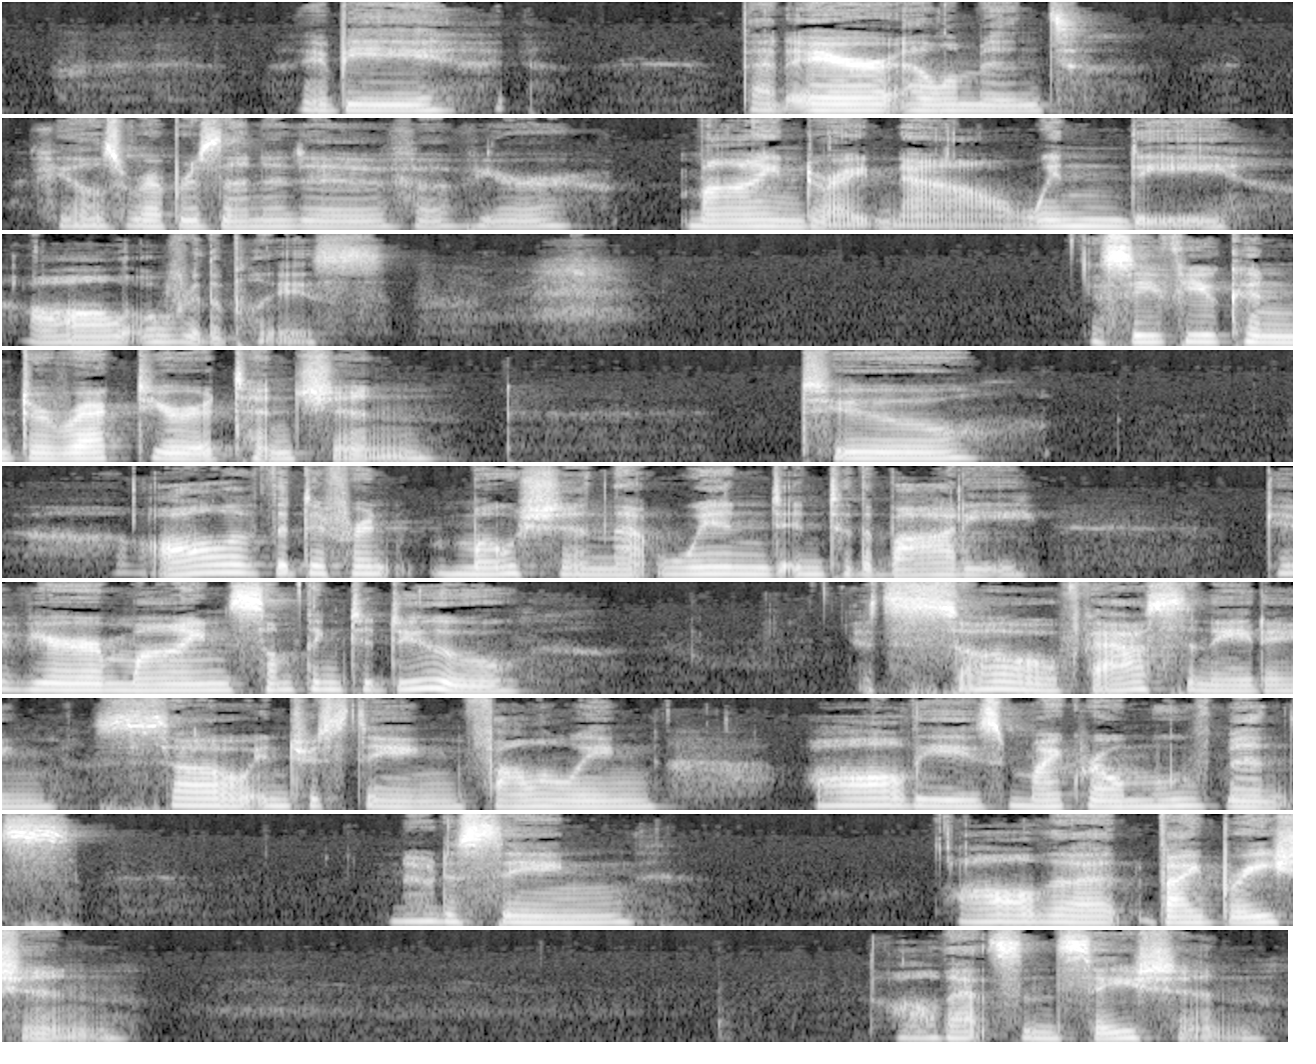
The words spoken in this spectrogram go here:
Maybe that air element feels representative of your mind right now, windy, all over the place. See if you can direct your attention to all of the different motion, that wind into the body. Give your mind something to do. It's so fascinating, so interesting following all these micro movements, noticing all that vibration, all that sensation.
